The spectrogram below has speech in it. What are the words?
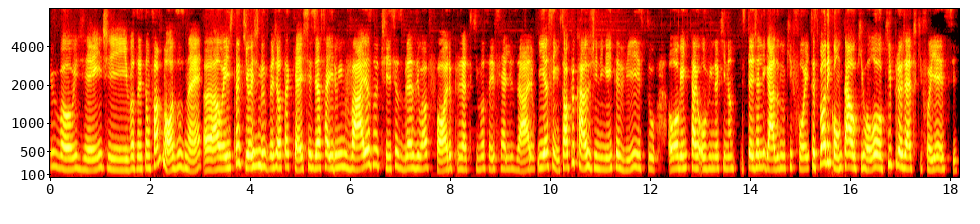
Que bom, gente. E vocês são famosos, né? A Wade está aqui hoje no BJCast. Vocês já saíram em várias notícias Brasil afora, o projeto que vocês realizaram. E assim, só para o caso de ninguém ter visto, ou alguém que está ouvindo aqui não esteja ligado no que foi, vocês podem contar o que rolou? Que projeto que foi esse?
